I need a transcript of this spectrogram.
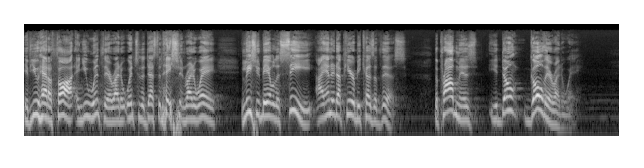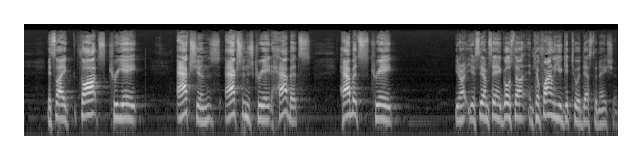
if you had a thought and you went there, right, went to the destination right away, at least you'd be able to see, I ended up here because of this. The problem is, you don't go there right away. It's like thoughts create actions, actions create habits, habits create, you know, you see what I'm saying? It goes down until finally you get to a destination.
